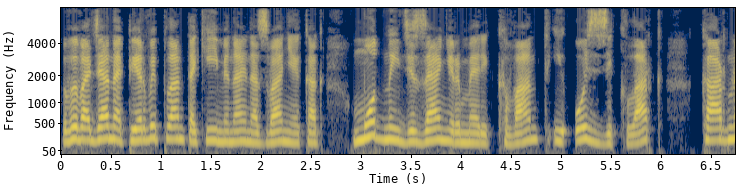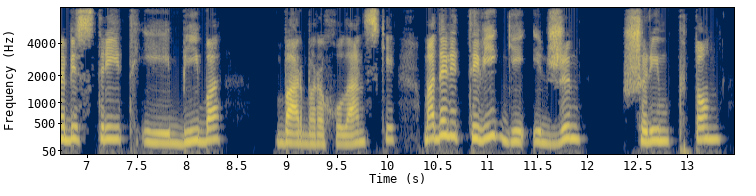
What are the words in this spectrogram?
выводя на первый план такие имена и названия, как модные дизайнеры Мэри Квант и Оззи Кларк, Карнаби-стрит и Биба, Барбара Хулански, модели Твигги и Джин Шримптон —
